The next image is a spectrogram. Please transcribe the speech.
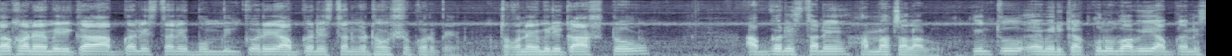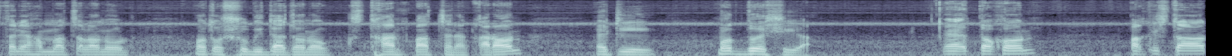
তখন আমেরিকা আফগানিস্তানে বোম্বিং করে আফগানিস্তানকে ধ্বংস করবে। তখন আমেরিকা আসতো আফগানিস্তানে হামলা চালালো। কিন্তু আমেরিকা কোনোভাবেই আফগানিস্তানে হামলা চালানোর মতো সুবিধাজনক স্থান পাচ্ছে না, কারণ এটি মধ্য এশিয়া। তখন পাকিস্তান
